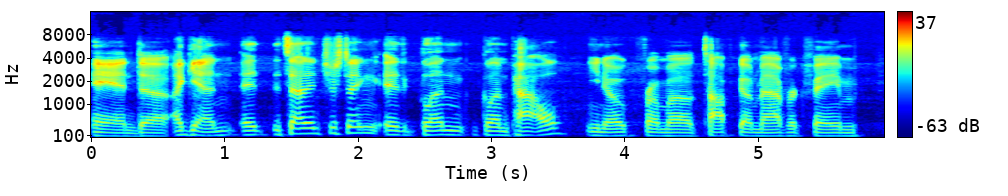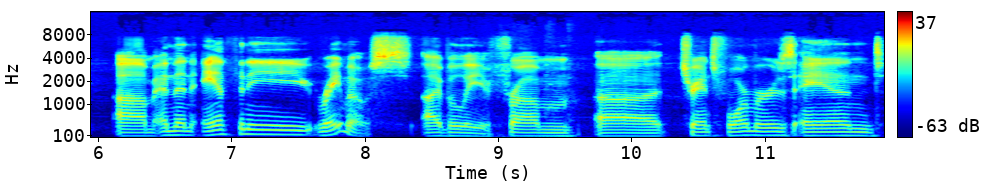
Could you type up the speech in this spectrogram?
and uh, again, it, it sounded interesting. It Glen Glen Powell, you know, from uh, Top Gun Maverick fame, um, and then Anthony Ramos, I believe, from uh, Transformers and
